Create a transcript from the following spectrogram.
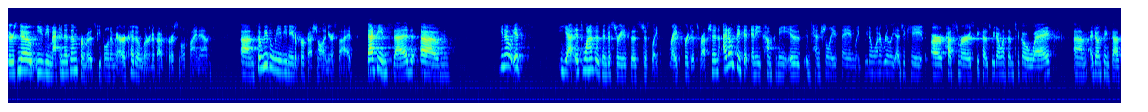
there's no easy mechanism for most people in America to learn about personal finance. Um, so we believe you need a professional on your side. That being said, um, you know, it's yeah, it's one of those industries that's just like ripe for disruption. I don't think that any company is intentionally saying like we don't want to really educate our customers because we don't want them to go away. Um, I don't think that's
